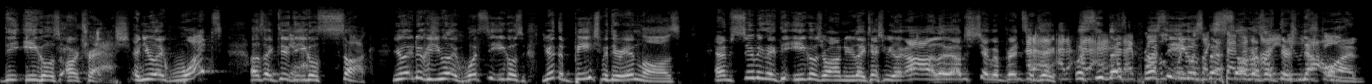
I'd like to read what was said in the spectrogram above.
the Eagles are trash. And you're like, what? I was like, dude, the Eagles suck. You're like, no, because you're like, what's the Eagles? You're at the beach with your in laws. And I'm assuming like the Eagles are on. You like text me like, ah, look, I'll just check with Brinson. Like, what's the I- and I best? What's the Eagles' like, best song? I was like, there's not one.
